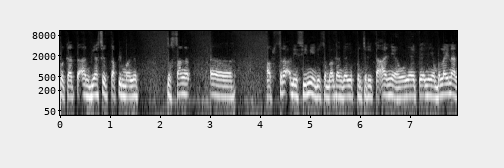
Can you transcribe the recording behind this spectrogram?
perkataan biasa tapi mana tersangat uh, abstrak di sini disebabkan gaya penceritaannya mempunyai teknik yang berlainan.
